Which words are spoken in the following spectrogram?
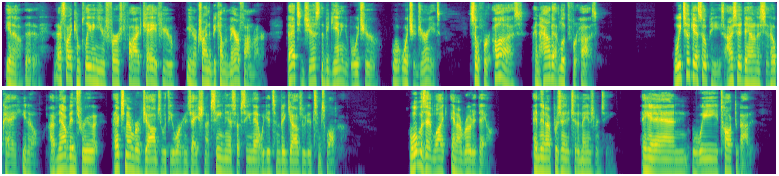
you know, uh, that's like completing your first 5K if you're, you know, trying to become a marathon runner. That's just the beginning of what your what your journey is. So for us, and how that looked for us, we took SOPs. I sat down and I said, okay, you know, I've now been through X number of jobs with the organization. I've seen this, I've seen that. We did some big jobs, we did some small. What was that like? And I wrote it down. And then I presented to the management team. And we talked about it.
